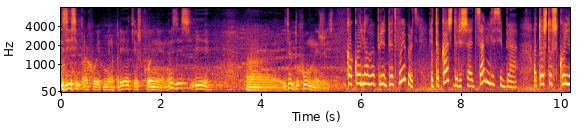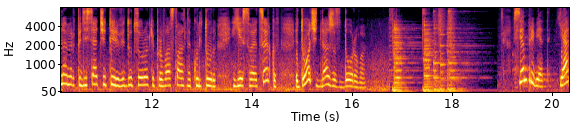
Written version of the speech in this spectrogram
здесь и проходят мероприятия школьные, но здесь и э, идет духовная жизнь. Какой новый предмет выбрать, это каждый решает сам для себя. А то, что в школе номер 54 ведутся уроки православной культуры и есть своя церковь, это очень даже здорово. Всем привет! Я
